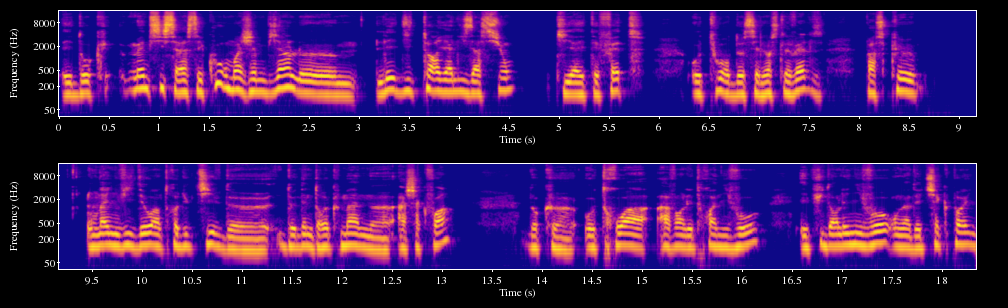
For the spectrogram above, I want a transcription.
Et donc, même si c'est assez court, moi j'aime bien le l'éditorialisation qui a été faite autour de ces Lost Levels, parce que on a une vidéo introductive de, de Neil Druckmann euh, à chaque fois, donc aux trois avant les trois niveaux, et puis dans les niveaux on a des checkpoints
